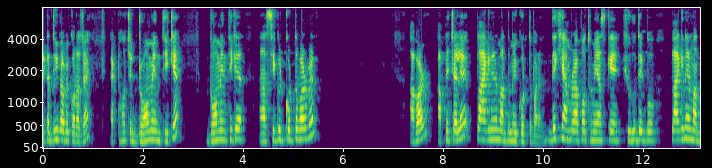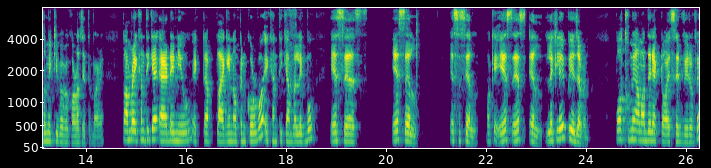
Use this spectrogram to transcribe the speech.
এটা দুইভাবে করা যায়। একটা হচ্ছে ড্রমেন থেকে ড্রমেন থেকে সিকিউর করতে পারবেন। আবার আপনি চাইলে প্লাগইনের মাধ্যমে করতে পারেন। দেখি আমরা প্রথমে আজকে শুরু দেখব প্লাগইনের মাধ্যমে কীভাবে করা যেতে পারে। তো আমরা এখান থেকে অ্যাড এ নিউ একটা প্লাগইন ওপেন করব। এখান থেকে আমরা লিখব S S S L S S L okay S S L লিখলে পেয়ে যাবেন। প্রথমে আমাদের একটা ওয়েবসাইট বেরোবে।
